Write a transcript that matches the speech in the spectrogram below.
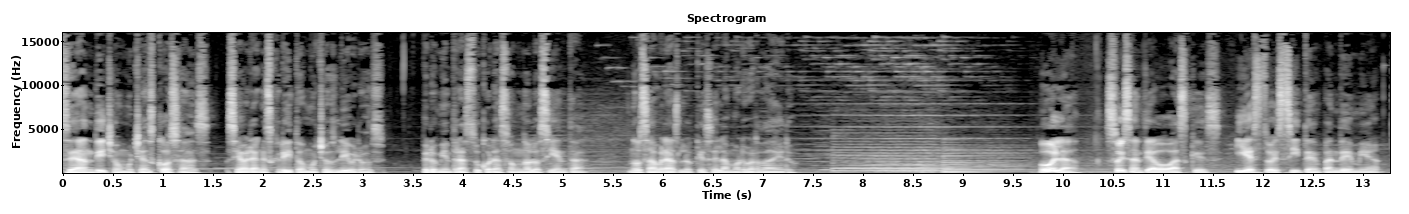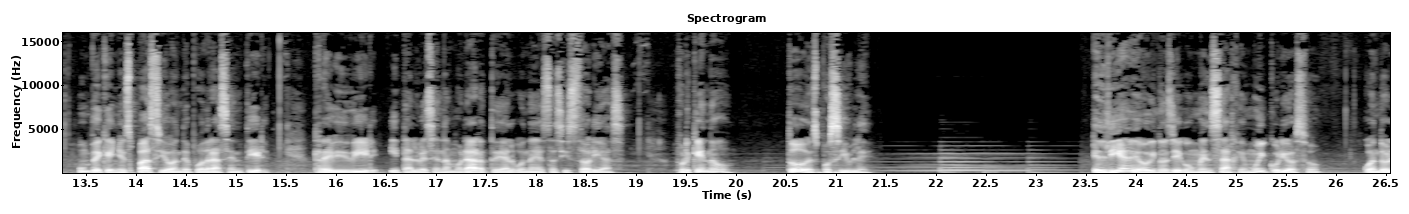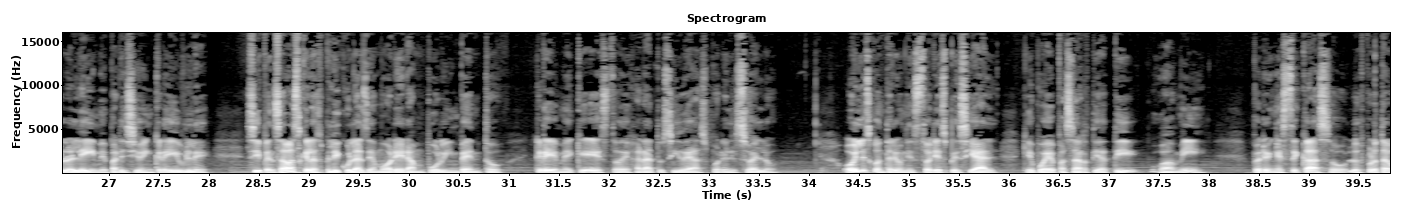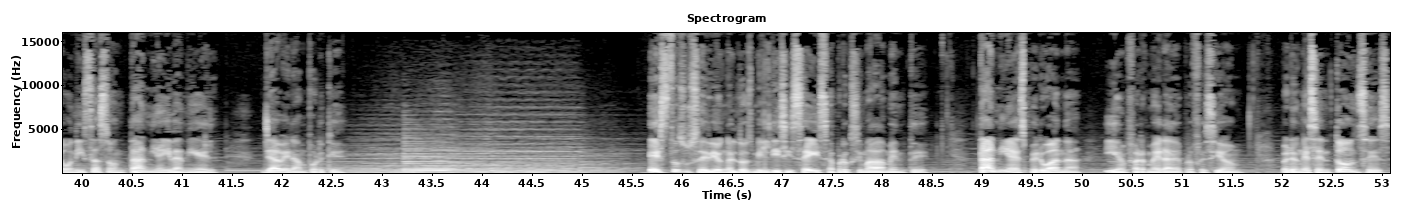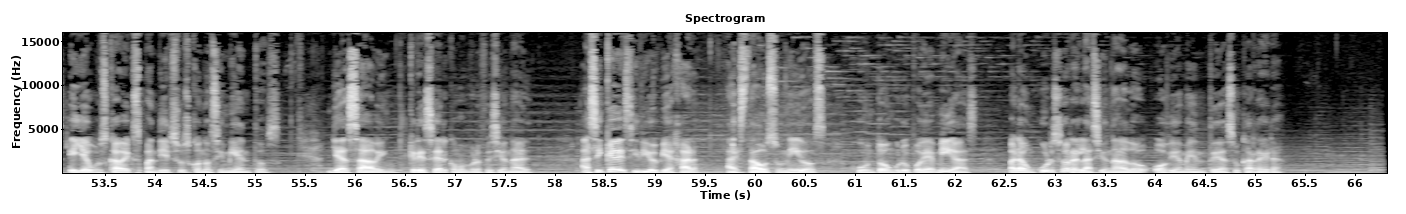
Se han dicho muchas cosas, se habrán escrito muchos libros, pero mientras tu corazón no lo sienta, no sabrás lo que es el amor verdadero. Hola, soy Santiago Vázquez y esto es Cita en Pandemia, un pequeño espacio donde podrás sentir, revivir y tal vez enamorarte de alguna de estas historias. ¿Por qué no? Todo es posible. El día de hoy nos llegó un mensaje muy curioso. Cuando lo leí me pareció increíble si pensabas que las películas de amor eran puro invento, créeme que esto dejará tus ideas por el suelo. Hoy les contaré una historia especial que puede pasarte a ti o a mí, pero en este caso los protagonistas son Tania y Daniel, ya verán por qué. Esto sucedió en el 2016 aproximadamente. Tania es peruana y enfermera de profesión, pero en ese entonces ella buscaba expandir sus conocimientos. Ya saben, crecer como profesional así que decidió viajar a Estados Unidos junto a un grupo de amigas para un curso relacionado obviamente a su carrera.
